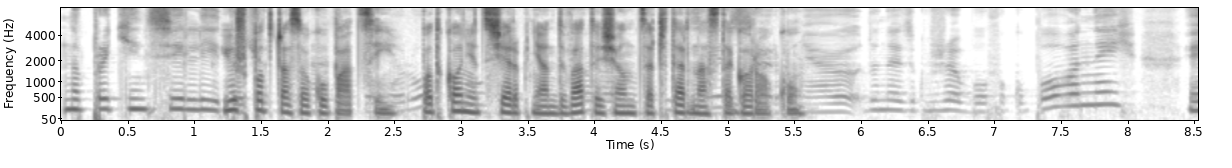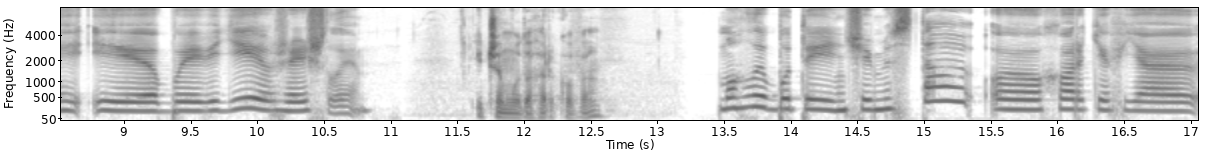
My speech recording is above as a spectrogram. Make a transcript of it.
наприкінці літа. Już podczas okupacji, pod koniec sierpnia 2014 roku. Донецьк вже був окупований, і, і бойові дії вже йшли. I czemu do Charkowa? Могли бути інші міста. Е, Харків я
